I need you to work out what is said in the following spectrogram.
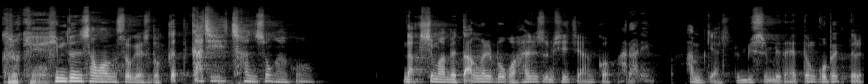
그렇게 힘든 상황 속에서도 끝까지 찬송하고 낙심하며 땅을 보고 한숨 쉬지 않고 하나님 함께 하실 줄 믿습니다 했던 고백들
